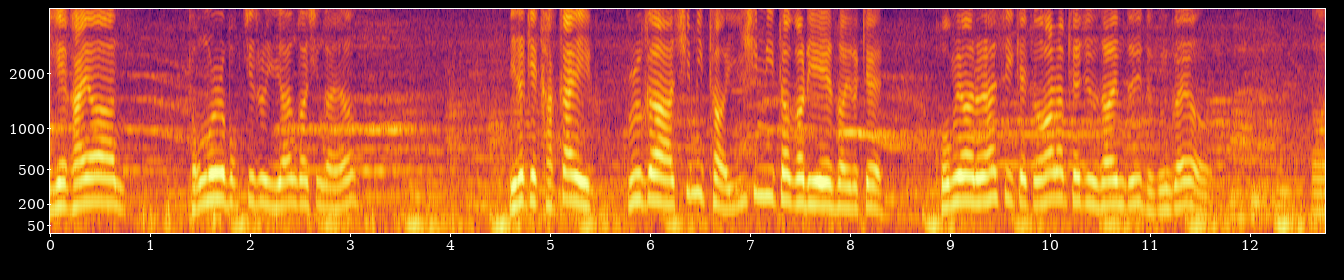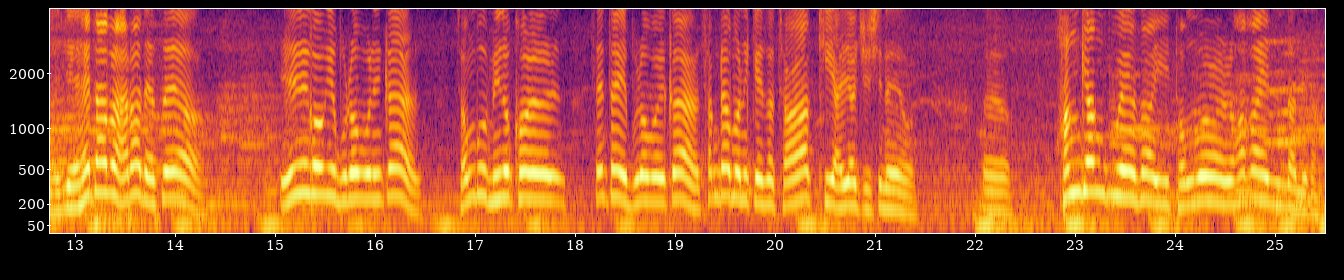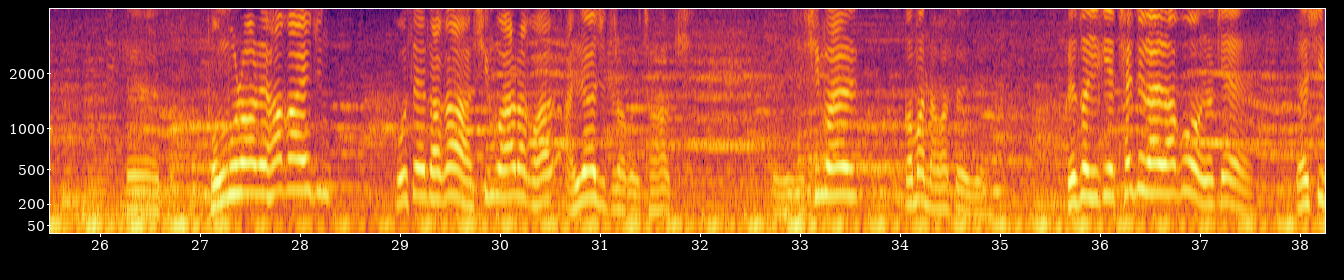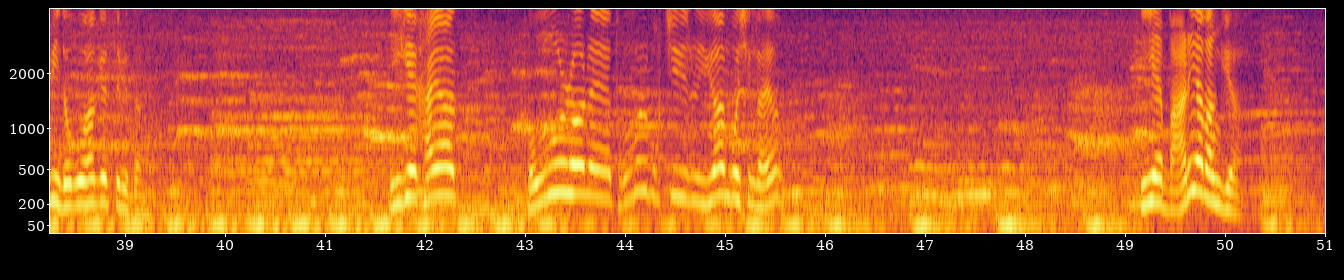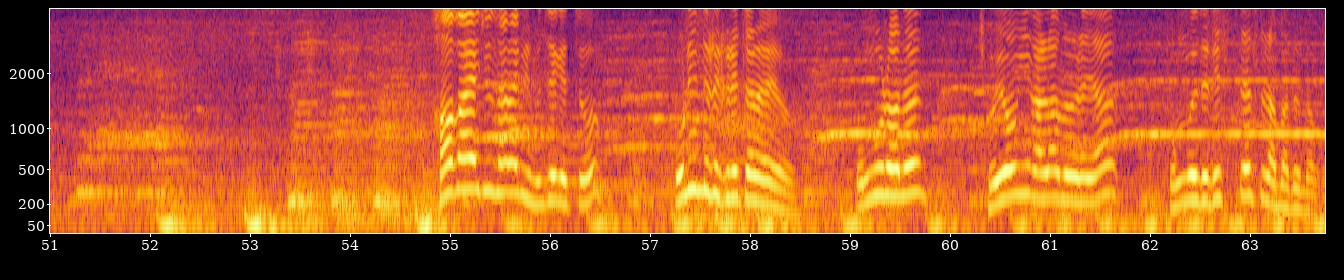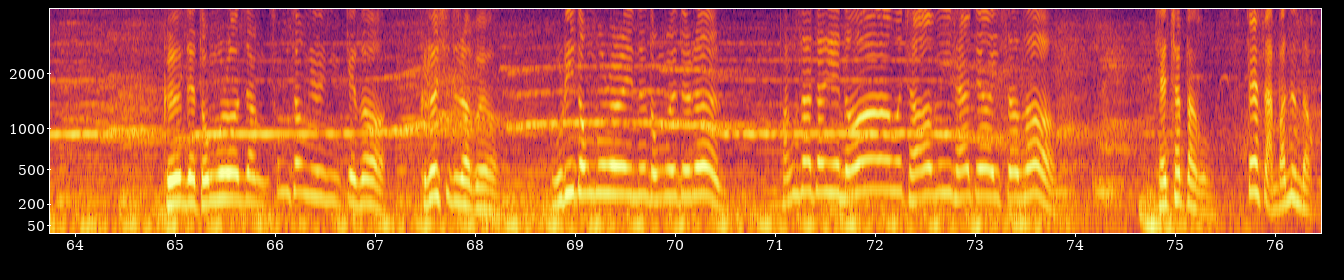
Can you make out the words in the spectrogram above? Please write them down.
이게 과연 동물 복지를 위한 것인가요? 이렇게 가까이 불과 10m, 20m 거리에서 이렇게 공연을 할 수 있게끔 허락해 준 사람들이 누군가요? 어, 이제 해답을 알아냈어요. 110에 물어보니까 정부 미노콜 센터에 물어보니까 상담원님께서 정확히 알려주시네요. 어, 환경부에서 이 동물을 허가해 준답니다. 네, 동물원에 허가해 준 곳에다가 신고하라고 하- 알려주더라고요, 정확히. 네, 이제 신고할 것만 남았어요, 이제. 그래서 이게 체증하려고 이렇게 열심히 노고하겠습니다. 이게 과연 동물원의 동물복지를 위한 곳인가요? 이게 말이야 방귀야. 허가해준 사람이 문제겠죠? 본인들이 그랬잖아요. 동물원은 조용히 관람을 해야 동물들이 스트레스를 안 받는다고. 그런데 동물원장 송성윤님께서 그러시더라고요. 우리 동물원에 있는 동물들은 방사장에 너무 적응이 잘 되어 있어서 괜찮다고. 스트레스 안 받는다고.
